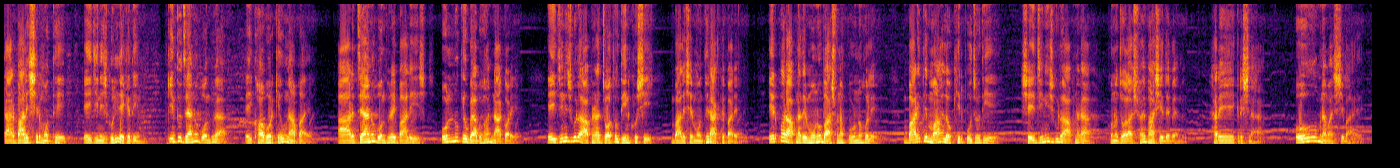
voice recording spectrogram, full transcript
তার বালিশের মধ্যে এই জিনিসগুলি রেখে দিন। কিন্তু যেন বন্ধুরা এই খবর কেউ না পায়। আর যেন বন্ধুরা এই বালিশ অন্য কেউ ব্যবহার না করে। এই জিনিসগুলো আপনারা যত দিন খুশি বালিশের মধ্যে রাখতে পারেন। এরপর আপনাদের মনোবাসনা পূর্ণ হলে বাড়িতে মা লক্ষ্মীর পুজো দিয়ে সেই জিনিসগুলো আপনারা কোনো জলাশয়ে ভাসিয়ে দেবেন। হরে কৃষ্ণা। ওম নমঃ শিবায়।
